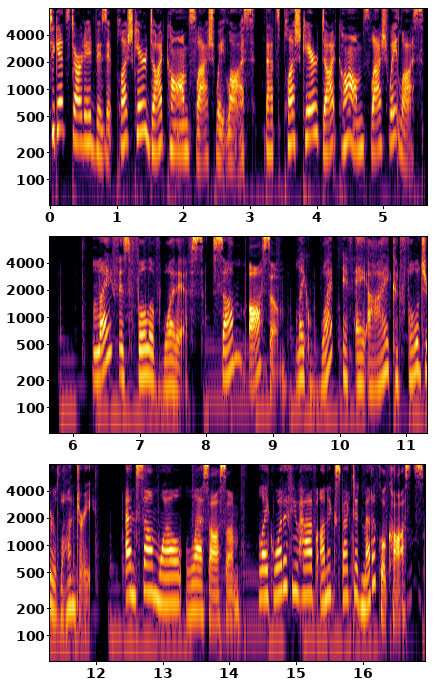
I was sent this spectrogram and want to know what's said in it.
To get started, visit plushcare.com slash weight loss. That's plushcare.com slash weight loss. Life is full of what-ifs. Some awesome, like what if AI could fold your laundry? And some, well, less awesome, like what if you have unexpected medical costs?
